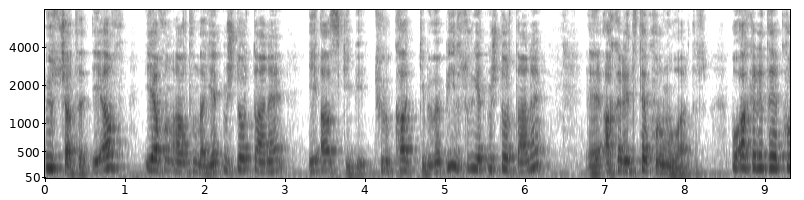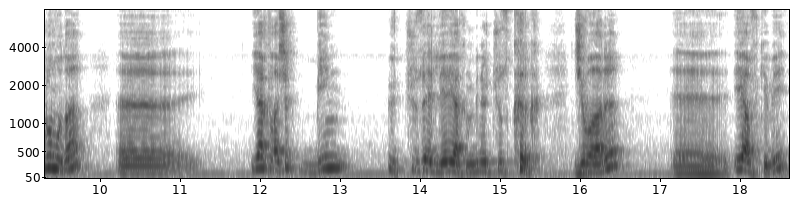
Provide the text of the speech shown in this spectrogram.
Üst çatı İAF, İAF'ın altında 74 tane İAS gibi, TÜRKAK gibi ve bir sürü 74 tane e, akredite kurumu vardır. Bu akredite kurumu da e, yaklaşık 1350'ye yakın 1340 civarı e, İAF gibi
